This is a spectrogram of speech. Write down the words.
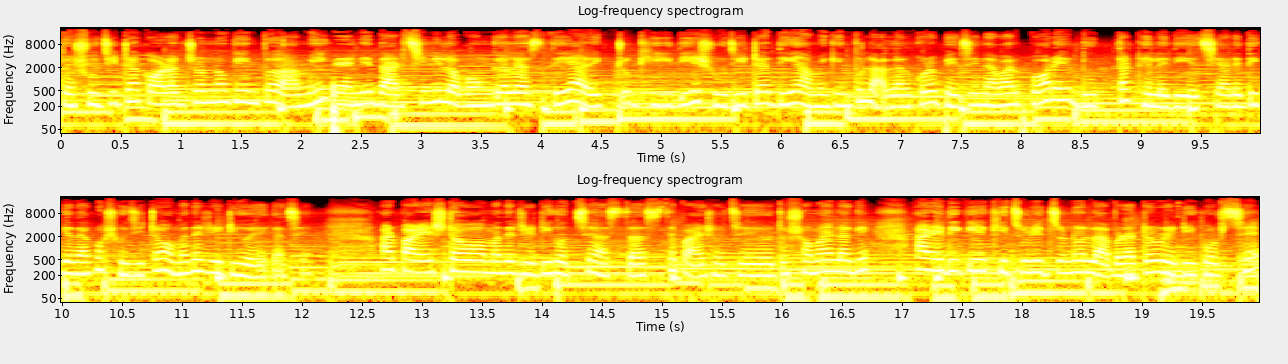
তো সুজিটা করার জন্য কিন্তু আমি প্যানে দারচিনি, লবঙ্গ এলাচ দিয়ে আর একটু ঘি দিয়ে সুজিটা দিয়ে আমি কিন্তু লাল লাল করে ভেজে নেওয়ার পরে দুধটা ঠেলে দিয়েছি। আর এদিকে দেখো সুজিটাও আমাদের রেডি হয়ে গেছে। আর পায়েসটাও আমাদের রেডি হচ্ছে আস্তে আস্তে, পায়েস হচ্ছে তো সময় লাগে। আর এদিকে খিচুড়ির জন্য লাবড়াটাও রেডি করছে।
